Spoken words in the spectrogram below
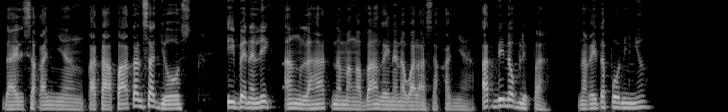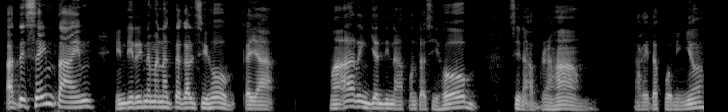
dahil sa kanyang katapatan sa Diyos, ibinalik ang lahat ng mga bagay na nawala sa kanya. At dinoble pa. Nakita po ninyo? At the same time, hindi rin naman nagtagal si Job. Kaya maaring dyan din napunta si Job, sina Abraham. Nakita po ninyo?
